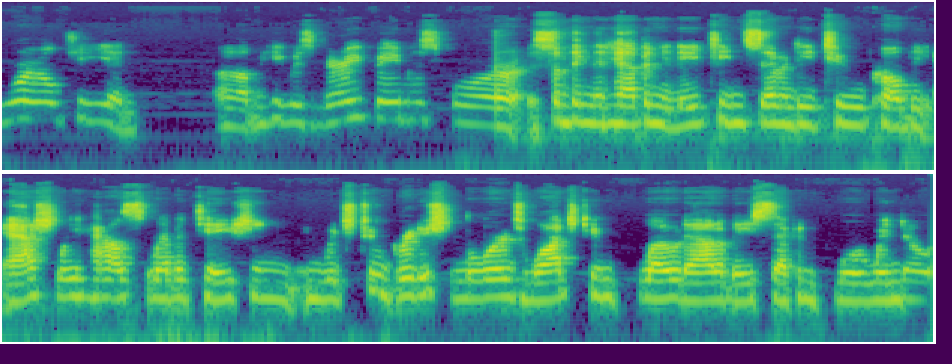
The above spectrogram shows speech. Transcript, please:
royalty and um, he was very famous for something that happened in 1872 called the Ashley House levitation, in which two British lords watched him float out of a second floor window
